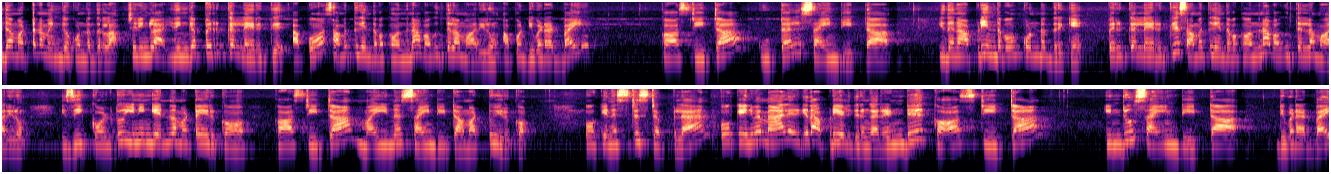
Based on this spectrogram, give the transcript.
இதை மட்டும் நம்ம இங்கே கொண்டு வந்துடலாம். சரிங்களா? இது இங்கே பெருக்கல்ல இருக்குது அப்போது சமத்துக்கு இந்த பக்கம் வந்துன்னா வகுத்தெல்லாம் மாறிடும் அப்போ டிவைடட் பை காஸ் டீட்டா கூட்டல் சைன் டீட்டா இதை நான் அப்படி இந்த பக்கம் கொண்டு வந்திருக்கேன். பெருக்கல்ல இருக்குது சமத்துக்கு இந்த பக்கம் வந்துன்னா வகுத்தெல்லாம் மாறிடும் இஸ் ஈக்குவல் டு இனி இங்கே என்ன மட்டும் இருக்கும்? Cos theta minus sine theta மட்டும் இருக்கும். ஓகே நெக்ஸ்ட் ஸ்டெப்பில் ஓகே இனிமேல் மேலே இருக்கிறத அப்படியே எழுதிருங்க. ரெண்டு cos theta into sine theta divided by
